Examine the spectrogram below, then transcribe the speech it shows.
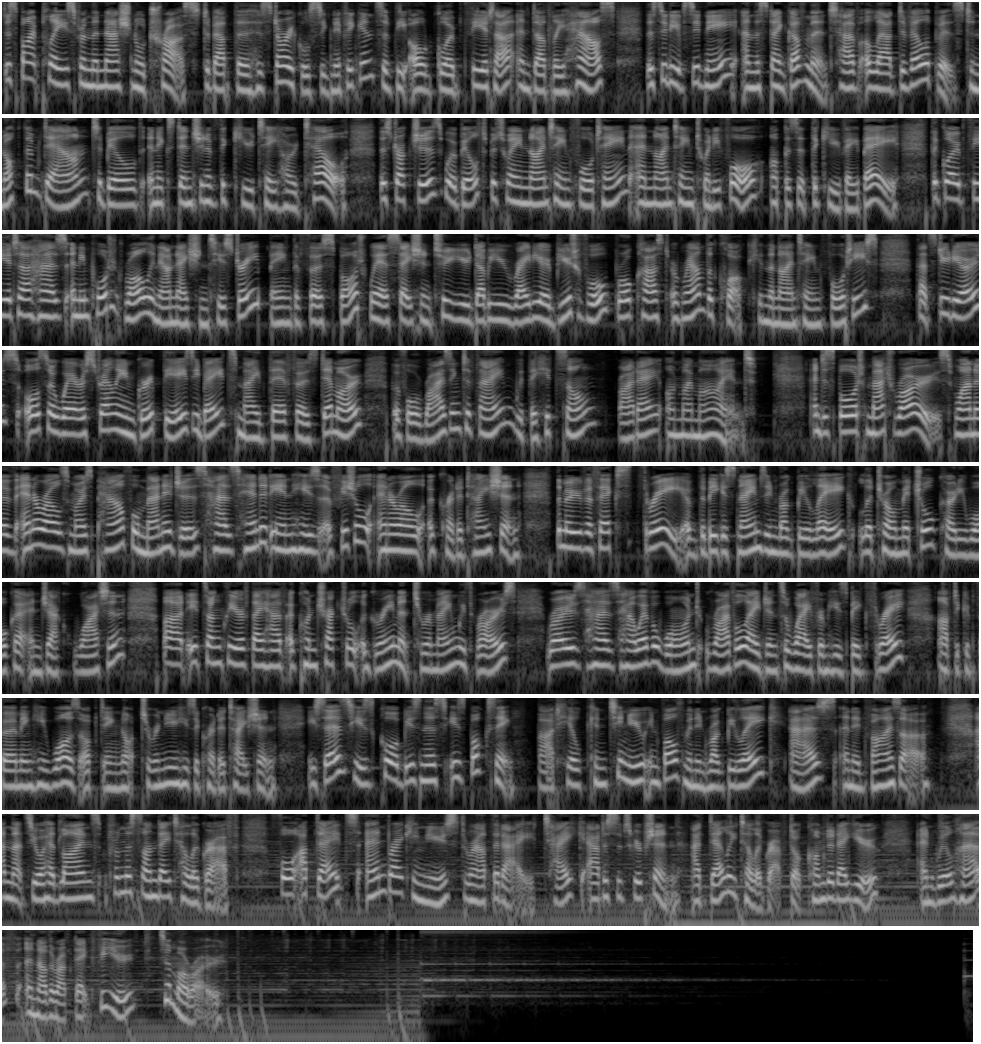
Despite pleas from the National Trust about the historical significance of the Old Globe Theatre and Dudley House, the City of Sydney and the state government have allowed developers to knock them down to build an extension of the QT Hotel. The structures were built between 1914 and 1924 opposite the QVB. The Globe Theatre has an important role in our nation's history, being the first spot where Station 2UW Radio Beautiful broadcast around the clock in the 1940s. That studio's also where Australian group The Easybeats made their first demo before rising to fame with the hit song Friday on My Mind. And to sport, Matt Rose, one of NRL's most powerful managers, has handed in his official NRL accreditation. The move affects three of the biggest names in rugby league Latrell Mitchell, Cody Walker, and Jack Wighton, but it's unclear if they have a contractual agreement to remain with Rose. Rose has, however, warned rival agents away from his big three after confirming he was opting not to renew his accreditation. He says his core business is boxing but he'll continue involvement in rugby league as an advisor. And that's your headlines from the Sunday Telegraph. For updates and breaking news throughout the day, take out a subscription at dailytelegraph.com.au and we'll have another update for you tomorrow.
